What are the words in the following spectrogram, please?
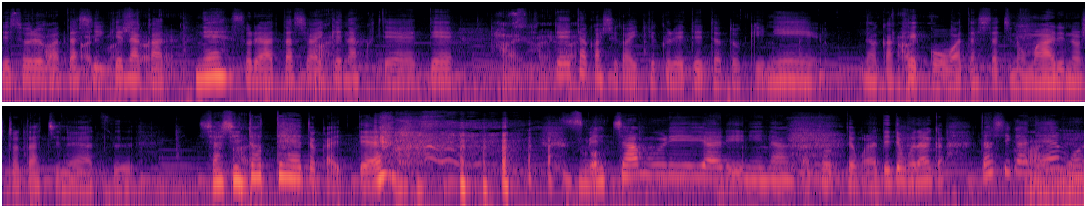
でそれはい私行けなかった。ね。ねそれ私は行けなくて、ではいはいはい。でたかしが言ってくれてた時になんか結構私たちの周りの人たちのやつ写真撮ってとか言って、めちゃ無理やりになんか撮ってもらってでもなんか私がね、はいも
